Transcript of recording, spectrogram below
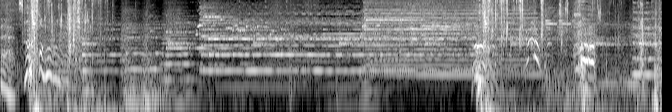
That's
